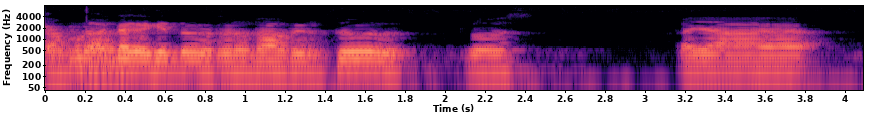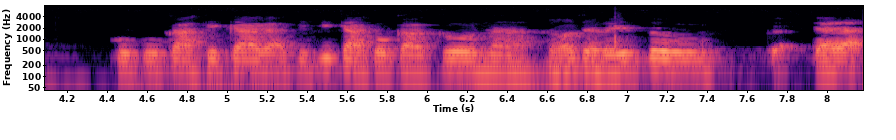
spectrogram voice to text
kampung ada kayak gitu roll dul. Terus kayak kuku kaki kakak kiki kaku kaku. Nah, soal dari itu kayak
